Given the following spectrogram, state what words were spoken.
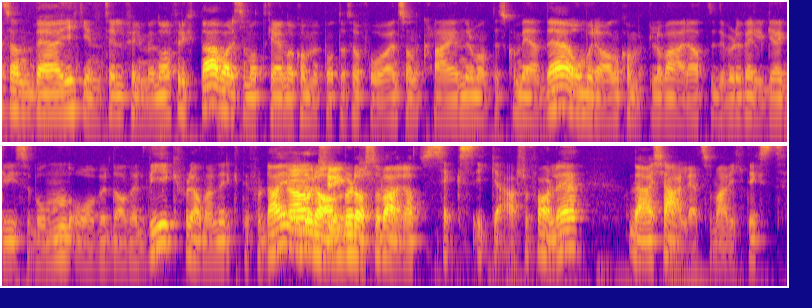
liksom, det jeg gikk inn til filmen og frykta, var liksom at okay, nå kommer vi på en måte til å få en sånn klein romantisk komedie, og moralen kommer til å være at du burde velge Grisebonden over Daniel Wiik, fordi han er den riktige for deg. Ja, og moralen trygg. burde også være at sex ikke er så farlig. Det er kjærlighet som er viktigst.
